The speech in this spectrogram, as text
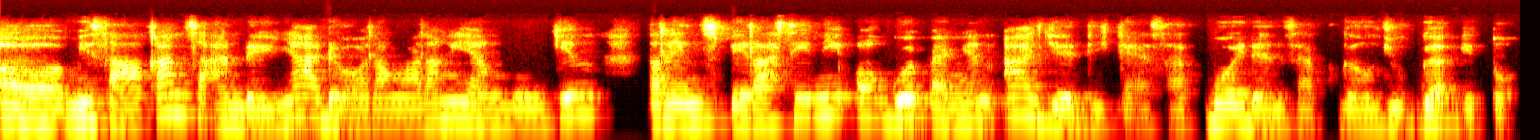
uh, misalkan seandainya ada orang-orang yang mungkin terinspirasi nih oh gue pengen ah jadi kayak sad boy dan sad girl juga gitu.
